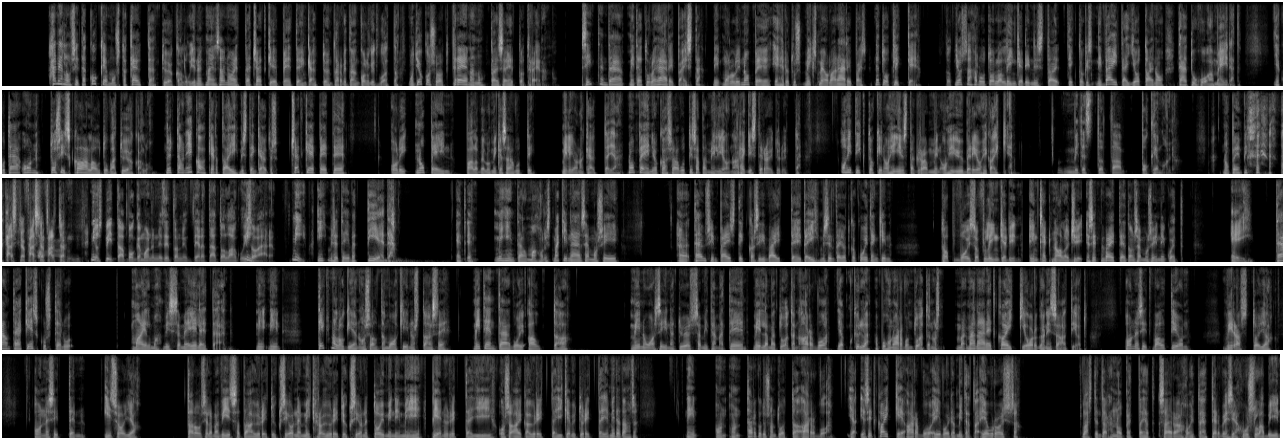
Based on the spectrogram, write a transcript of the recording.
hänellä on sitä kokemusta käyttää työkaluja. Nyt mä en sano, että ChatGPTn käyttöön tarvitaan 30 vuotta, mutta joko sä oot treenannut tai sä et ole treenannut. Sitten tämä, mitä tulee ääripäistä, niin mulla oli nopea ehdotus, miksi me ollaan ääripäissä. Ne tuo klikkejä. Totta. Jos sä haluat olla LinkedInissä tai TikTokissa, niin väitä jotain, no tämä tuhoaa meidät. Ja kun tämä on tosi skaalautuva työkalu, nyt tämä on ekaa kertaa ihmisten käytössä. ChatGPT oli nopein palvelu, mikä saavutti miljoona käyttäjää. Nopein, joka saavutti 100 miljoonaa rekisteröitynyttä. Ohi TikTokin, ohi Instagramin, ohi Uberin, ohi kaikkien. Mites tota, Pokemon? Nopeampi. faster, faster, faster. Niin. Jos viittaa Pokemonin, niin sitten on, niin tiedetään, että ollaan kuin iso niin. äärä. Niin, ihmiset eivät tiedä, että et, mihin tämä on mahdollista. Mäkin näen semmoisia täysin päistikkaisia väitteitä ihmisiltä, jotka kuitenkin top voice of LinkedIn in technology, ja sitten väitteet on semmoisia, niin että ei. Tämä on tämä keskustelu maailma, missä me eletään. Ni, niin teknologian osalta mua kiinnostaa se, miten tämä voi auttaa minua siinä työssä, mitä mä teen, millä mä tuotan arvoa. Ja kyllä, mä puhun arvontuotannosta. Mä, mä näen, että kaikki organisaatiot, on ne sitten valtion virastoja, on ne sitten isoja talouselämä 500 yrityksiä, on ne mikroyrityksiä, on ne toiminimiä, pienyrittäjiä, osa-aikayrittäjiä, kevytyrittäjiä, mitä tahansa, niin on, on, tarkoitus on tuottaa arvoa. Ja, ja sitten kaikkea arvoa ei voida mitata euroissa. Lastentarhan opettajat, sairaanhoitajat, terveisiä Huslabiin.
